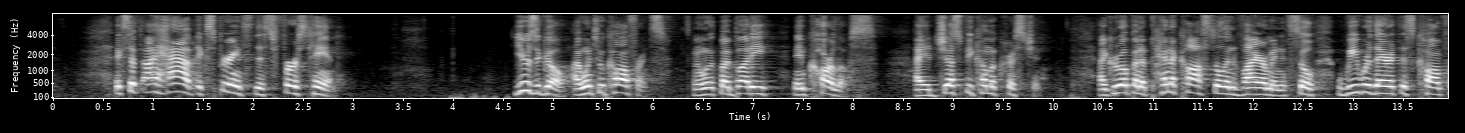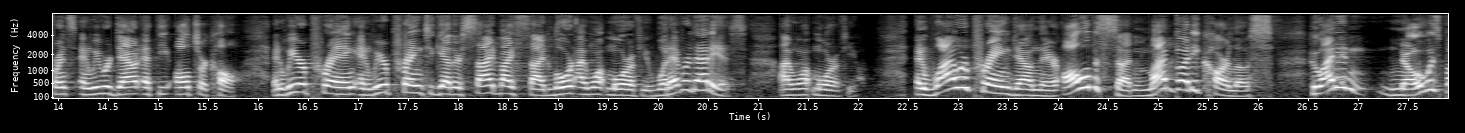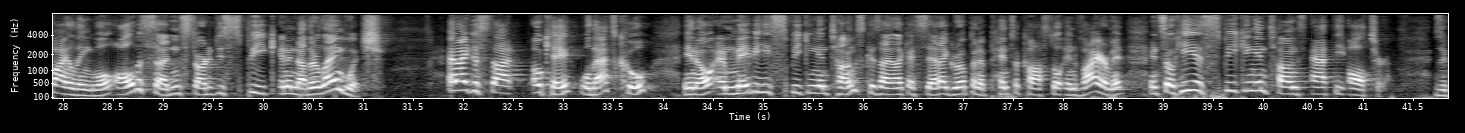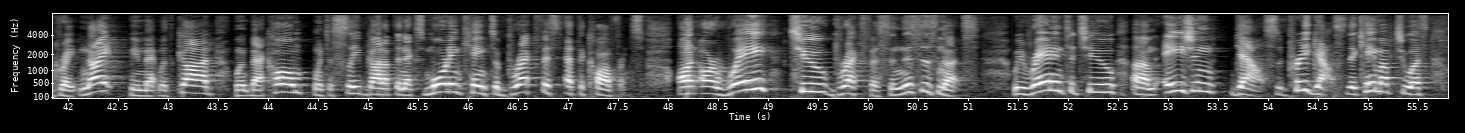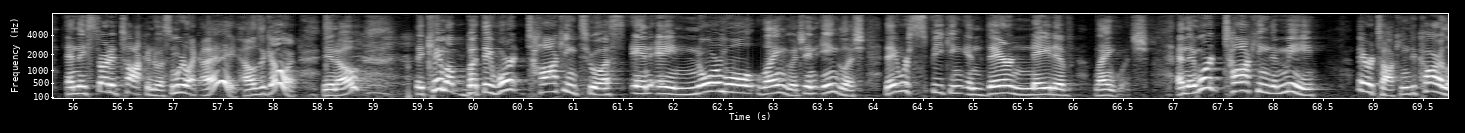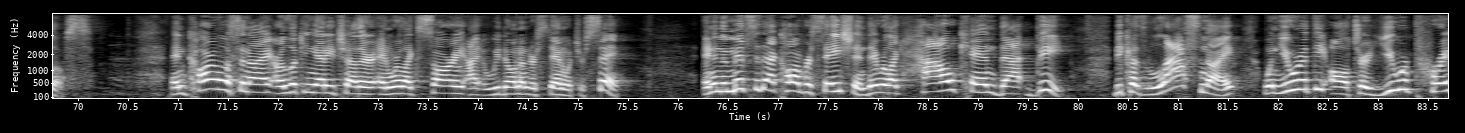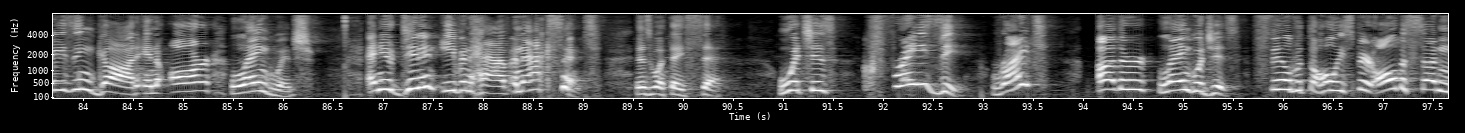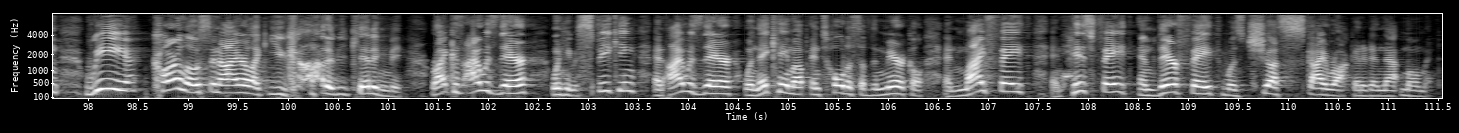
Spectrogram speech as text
Except I have experienced this firsthand. Years ago, I went to a conference and I went with my buddy named Carlos. I had just become a Christian. I grew up in a Pentecostal environment. And so we were there at this conference and we were down at the altar call. And we are praying and we are praying together side by side Lord, I want more of you. Whatever that is, I want more of you. And while we're praying down there, all of a sudden, my buddy Carlos, who I didn't know was bilingual, all of a sudden started to speak in another language. And I just thought, okay, well, that's cool you know, and maybe he's speaking in tongues because I, like I said, I grew up in a Pentecostal environment. And so he is speaking in tongues at the altar. It was a great night. We met with God, went back home, went to sleep, got up the next morning, came to breakfast at the conference. On our way to breakfast, and this is nuts, we ran into two um, Asian gals, pretty gals. They came up to us and they started talking to us. And we were like, hey, how's it going? You know? They came up, but they weren't talking to us in a normal language, in English. They were speaking in their native language. And they weren't talking to me, they were talking to Carlos. And Carlos and I are looking at each other and we're like, sorry, I, we don't understand what you're saying. And in the midst of that conversation, they were like, how can that be? Because last night, when you were at the altar, you were praising God in our language, and you didn't even have an accent, is what they said, which is crazy, right? Other languages filled with the Holy Spirit. All of a sudden, we, Carlos and I, are like, you gotta be kidding me, right? Because I was there when he was speaking, and I was there when they came up and told us of the miracle. And my faith, and his faith, and their faith was just skyrocketed in that moment.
